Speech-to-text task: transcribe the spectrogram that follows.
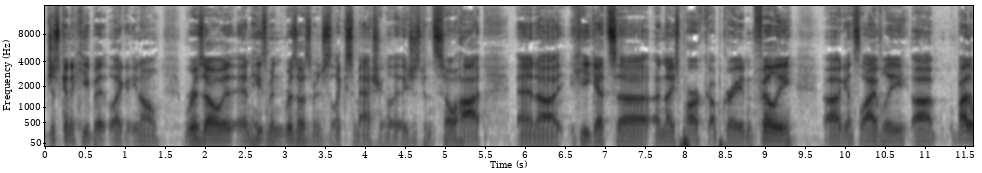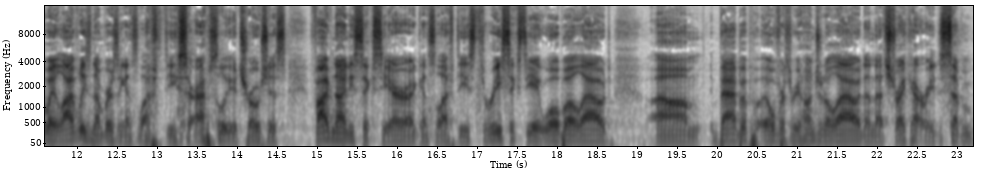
just going to keep it like, you know, Rizzo, and he's been, Rizzo has been just like smashing. He's just been so hot. And uh, he gets a, a nice park upgrade in Philly uh, against Lively. Uh, by the way, Lively's numbers against lefties are absolutely atrocious. 596 SIERA against lefties, 368 Woba allowed. Um, BABIP over 300 allowed, and that strikeout rate is 7.1%.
